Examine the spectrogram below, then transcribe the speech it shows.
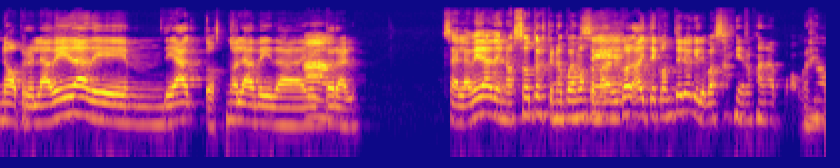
No, pero la veda de, de actos, no la veda Ah. electoral. O sea, la veda de nosotros que no podemos Sí. tomar alcohol. Ay, te conté lo que le pasó a mi hermana pobre. No.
